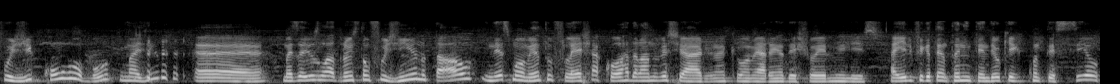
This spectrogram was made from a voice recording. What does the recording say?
fugir com o robô, imagina. É, mas aí os ladrões estão fugindo e tal, e nesse momento o Flash acorda lá no vestiário, né? Que o Homem-Aranha deixou ele no início. Isso. Aí ele fica tentando entender o que aconteceu,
